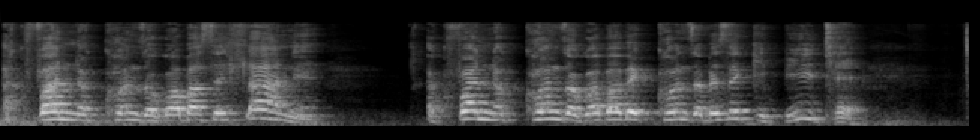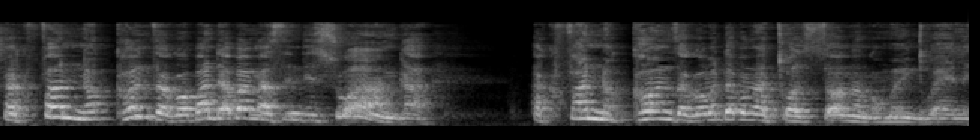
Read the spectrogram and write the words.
Akufani nokukhonza kwabasehlane. Akufani nokukhonza kwababekhonza beseGibhithe. Akufani nokukhonza kwabantu abangasindiswanga. Akufani nokukhonza kwabantu abangagcwaliswanga ngomoya ingcwele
